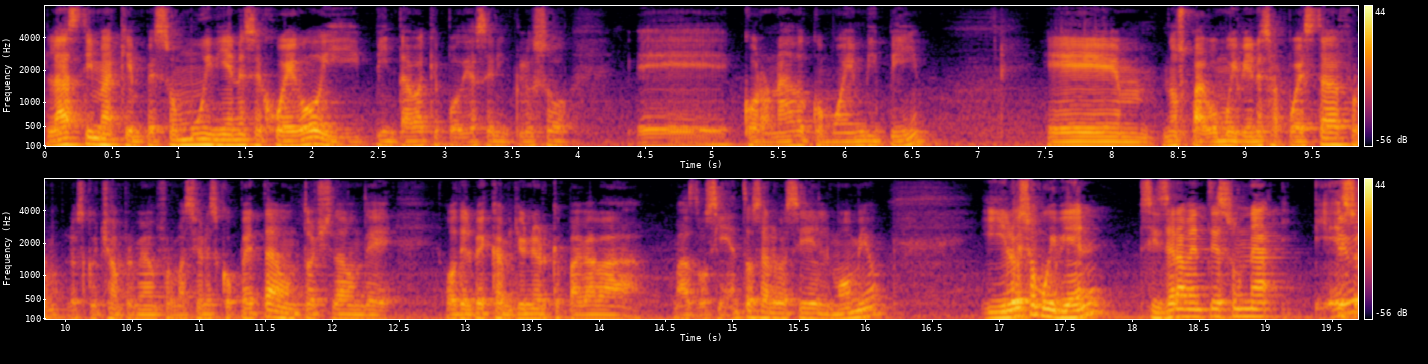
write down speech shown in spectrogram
Lástima que empezó muy bien ese juego y pintaba que podía ser incluso eh, coronado como MVP. nos pagó muy bien esa apuesta, lo escucharon primero en formación escopeta, un touchdown de Odell Beckham Jr. que pagaba más 200, algo así, el momio. Y lo hizo muy bien. Sinceramente es una... Es,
